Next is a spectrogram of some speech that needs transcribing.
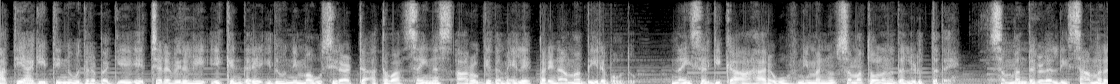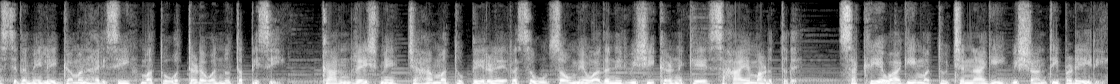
ಅತಿಯಾಗಿ ತಿನ್ನುವುದರ ಬಗ್ಗೆ ಎಚ್ಚರವಿರಲಿ, ಏಕೆಂದರೆ ಇದು ನಿಮ್ಮ ಉಸಿರಾಟ ಅಥವಾ ಸೈನಸ್ ಆರೋಗ್ಯದ ಮೇಲೆ ಪರಿಣಾಮ ಬೀರಬಹುದು. ನೈಸರ್ಗಿಕ ಆಹಾರವು ನಿಮ್ಮನ್ನು ಸಮತೋಲನದಲ್ಲಿಡುತ್ತದೆ. ಸಂಬಂಧಗಳಲ್ಲಿ ಸಾಮರಸ್ಯದ ಮೇಲೆ ಗಮನಹರಿಸಿ ಮತ್ತು ಒತ್ತಡವನ್ನು ತಪ್ಪಿಸಿ. ಕಾರ್ನ್ ರೇಷ್ಮೆ, ಚಹಾ ಮತ್ತು ಪೇರಳೆ ರಸವು ಸೌಮ್ಯವಾದ ನಿರ್ವಿಶೀಕರಣಕ್ಕೆ ಸಹಾಯ ಮಾಡುತ್ತದೆ. ಸಕ್ರಿಯವಾಗಿ ಮತ್ತು ಚೆನ್ನಾಗಿ ವಿಶ್ರಾಂತಿ ಪಡೆಯಿರಿ.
